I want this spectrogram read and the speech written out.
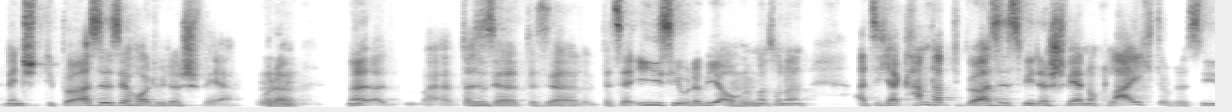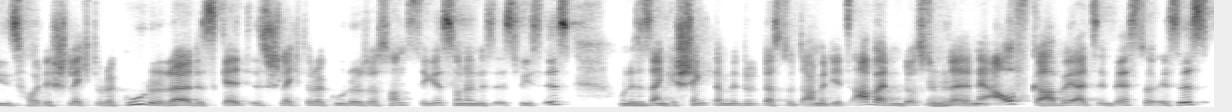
Mensch, die Börse ist ja heute wieder schwer. Oder mhm. Ne, das, ist ja, das, ist ja, das ist ja easy oder wie auch mhm. immer, sondern als ich erkannt habe, die Börse ist weder schwer noch leicht oder sie ist heute schlecht oder gut oder das Geld ist schlecht oder gut oder sonstiges, sondern es ist, wie es ist und es ist ein Geschenk, damit du, dass du damit jetzt arbeiten wirst mhm. und deine Aufgabe als Investor ist es,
